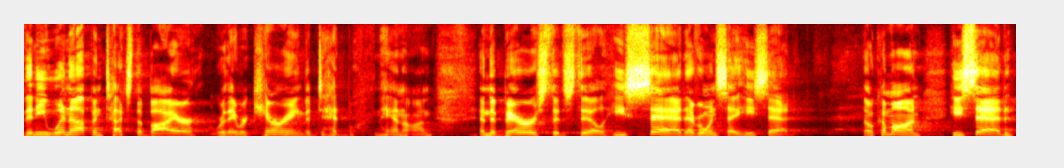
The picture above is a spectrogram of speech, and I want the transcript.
Then he went up and touched the bier where they were carrying the dead man on, and the bearer stood still. He said, Everyone say, He said. No, come on. He said,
